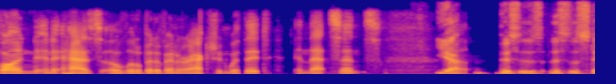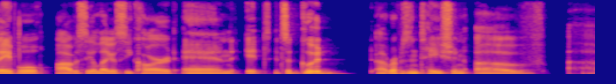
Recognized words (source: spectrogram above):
fun and it has a little bit of interaction with it in that sense. Yeah, this is this is a staple, obviously a legacy card, and it's it's a good uh, representation of uh,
